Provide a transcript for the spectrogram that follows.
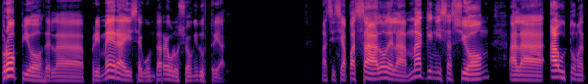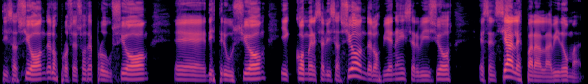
propios de la primera y segunda revolución industrial. Así se ha pasado de la maquinización a la automatización de los procesos de producción, eh, distribución y comercialización de los bienes y servicios esenciales para la vida humana.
